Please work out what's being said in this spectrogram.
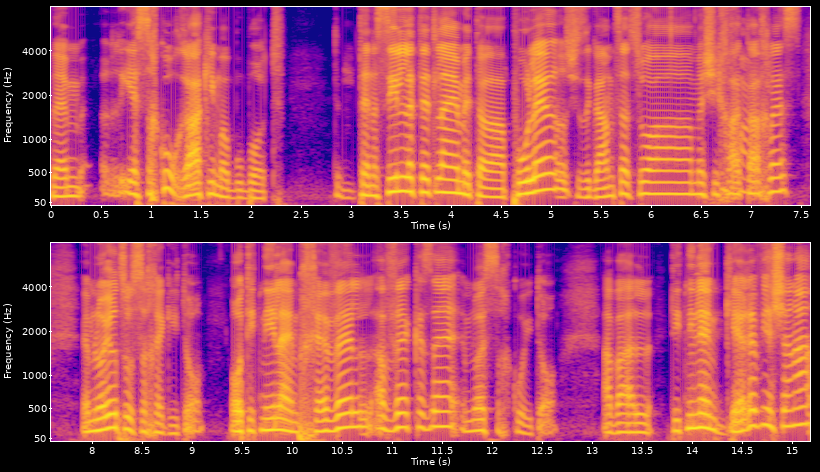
והם ישחקו רק עם הבובות. תנסי לתת להם את הפולר, שזה גם צעצוע משיכה נכון. תכלס, הם לא ירצו לשחק איתו. או תתני להם חבל עבה כזה, הם לא ישחקו איתו. אבל תתני להם גרב ישנה,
